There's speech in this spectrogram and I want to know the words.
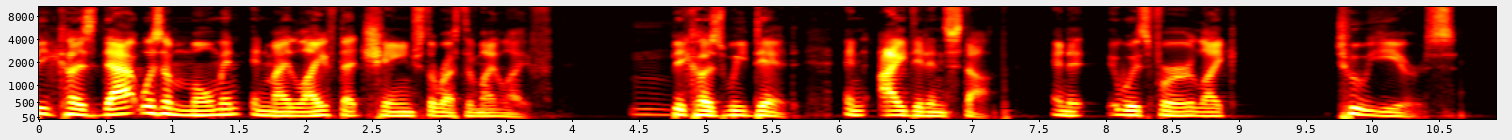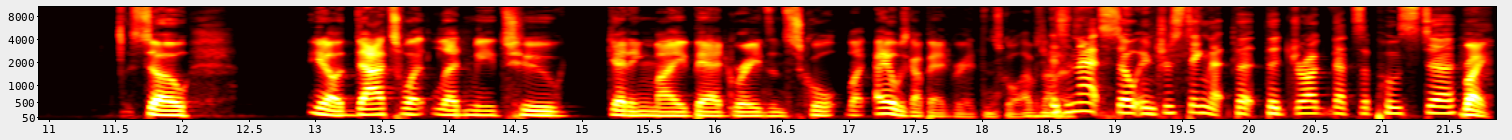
because that was a moment in my life that changed the rest of my life mm. because we did and i didn't stop and it, it was for like two years so you know that's what led me to getting my bad grades in school like i always got bad grades in school i was not Isn't that so interesting that the, the drug that's supposed to Right.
